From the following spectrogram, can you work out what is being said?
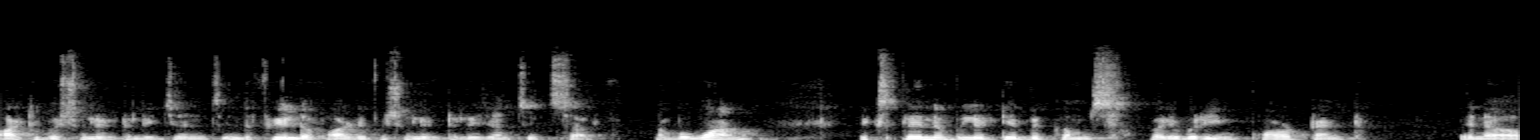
artificial intelligence, in the field of artificial intelligence itself. Number one, explainability becomes very, very important in a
